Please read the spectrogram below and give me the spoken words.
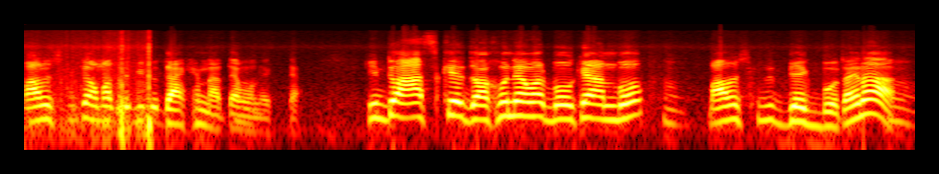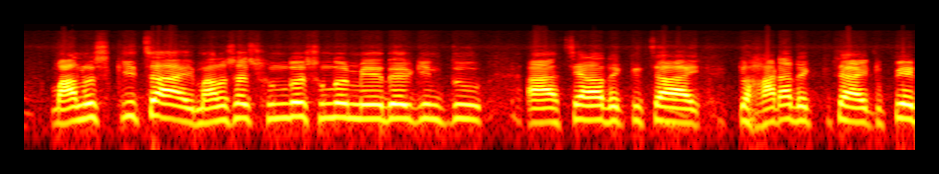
মানুষ কিন্তু আমাদের ভিডিও দেখে না তেমন একটা। কিন্তু আজকে যখনই আমার বউকে আনব মানুষ কিন্তু দেখব তাই না? মানুষ কি চায়? মানুষের সুন্দর সুন্দর মেয়েদের কিন্তু আহ, চেহারা দেখতে চায়। একটু হাঁটা দেখতে চায় একটু পেট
